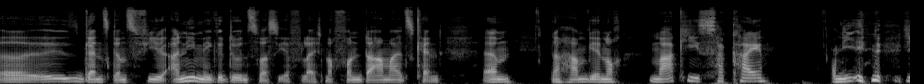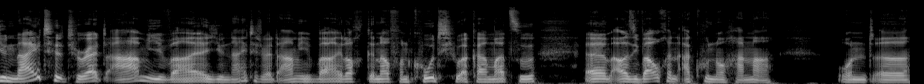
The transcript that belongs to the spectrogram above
Äh, ganz, ganz viel Anime-Gedöns, was ihr vielleicht noch von damals kennt. Ähm, da haben wir noch Maki Sakai, die United Red Army war, United Red Army war doch genau von Koji Wakamatsu, ähm, aber sie war auch in Akunohana und äh,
